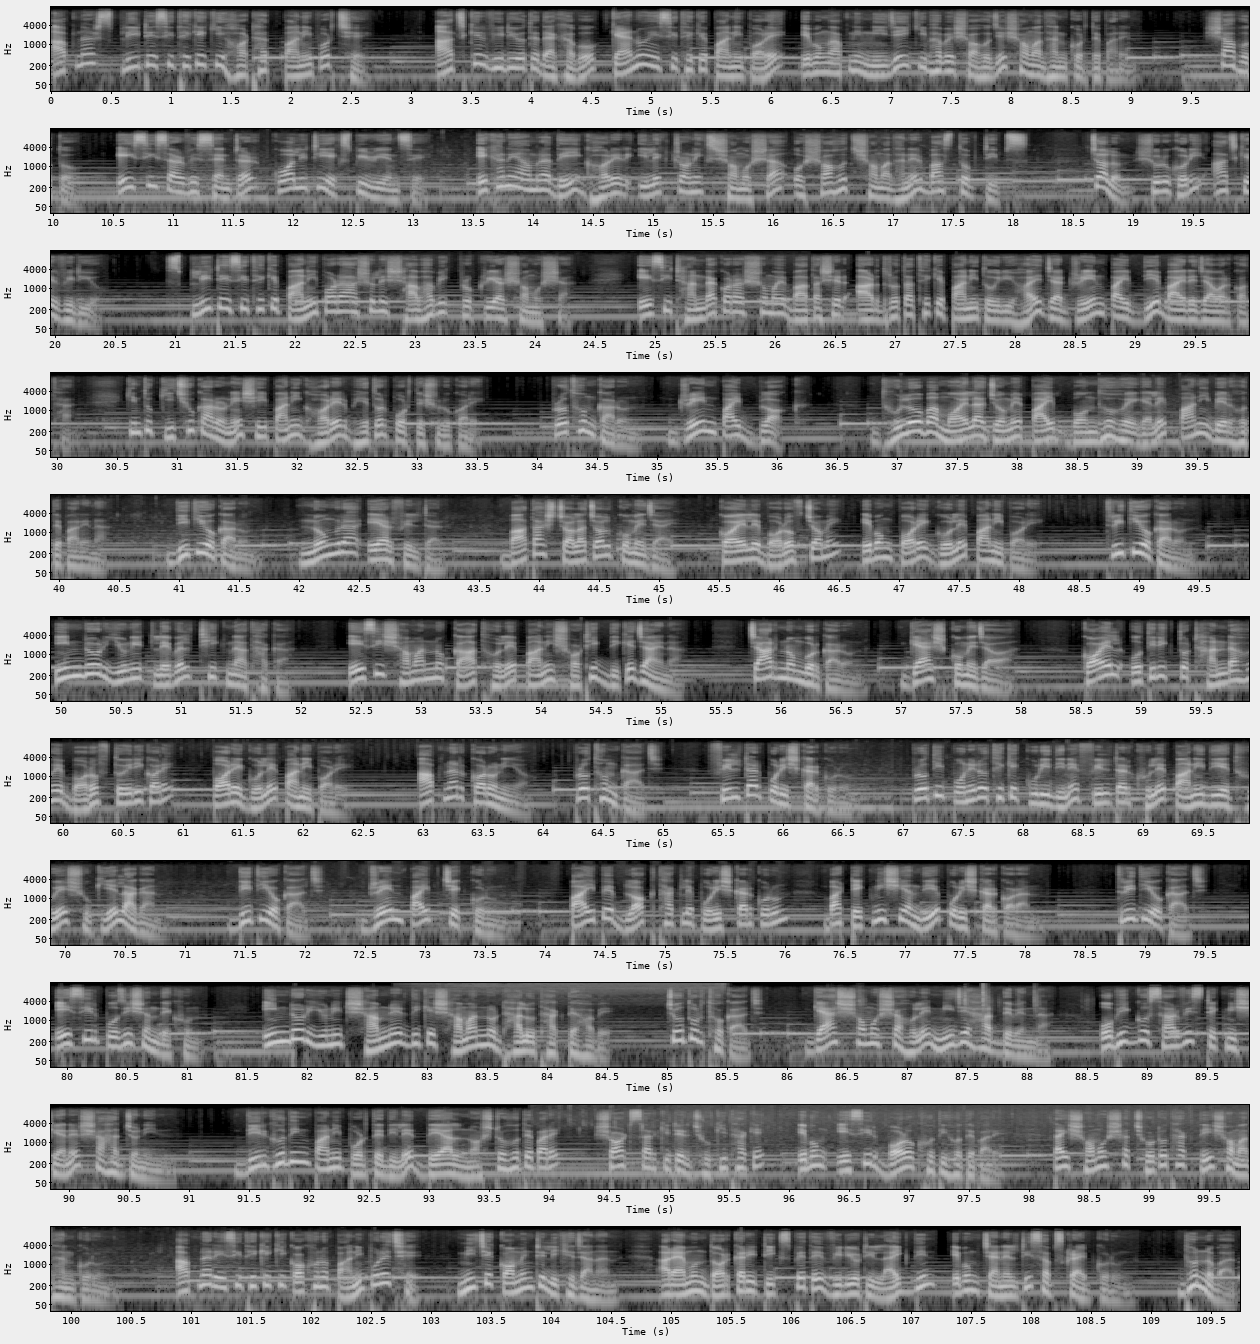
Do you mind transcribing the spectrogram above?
আপনার split AC থেকে কি হঠাৎ পানি পড়ছে? আজকের ভিডিওতে দেখাবো কেন এসি থেকে পানি পড়ে এবং আপনি নিজেই কীভাবে সহজে সমাধান করতে পারেন। স্বাগত, এসি সার্ভিস সেন্টার কোয়ালিটি এক্সপিরিয়েন্সে। এখানে আমরা দেই ঘরের ইলেকট্রনিক্স সমস্যা ও সহজ সমাধানের বাস্তব টিপস। চলুন শুরু করি আজকের ভিডিও। স্প্লিট এসি থেকে পানি পড়া আসলে স্বাভাবিক প্রক্রিয়ার সমস্যা। এসি ঠান্ডা করার সময় বাতাসের আর্দ্রতা থেকে পানি তৈরি হয় যা ড্রেন পাইপ দিয়ে বাইরে যাওয়ার কথা। কিন্তু কিছু কারণে সেই পানি ঘরের ভেতর পড়তে শুরু করে। প্রথম কারণ, ড্রেন পাইপ ব্লক। ধুলো বা ময়লা জমে পাইপ বন্ধ হয়ে গেলে পানি বের হতে পারে না। দ্বিতীয় কারণ, নোংরা এয়ার ফিল্টার। বাতাস চলাচল কমে যায়, কয়েলে বরফ জমে এবং পরে গোলে পানি পড়ে। তৃতীয় কারণ, ইনডোর ইউনিট লেভেল ঠিক না থাকা। এসি সামান্য কাত হলে পানি সঠিক দিকে যায় না। চার নম্বর কারণ, গ্যাস কমে যাওয়া। কয়েল অতিরিক্ত ঠান্ডা হয়ে বরফ তৈরি করে, পরে গলে পানি পড়ে। আপনার করণীয়, প্রথম কাজ, ফিল্টার পরিষ্কার করুন। প্রতি পনেরো থেকে কুড়ি দিনে ফিল্টার খুলে পানি দিয়ে ধুয়ে শুকিয়ে লাগান। দ্বিতীয় কাজ, ড্রেন পাইপ চেক করুন। পাইপে ব্লক থাকলে পরিষ্কার করুন বা টেকনিশিয়ান দিয়ে পরিষ্কার করান। তৃতীয় কাজ, এসির পজিশন দেখুন। ইনডোর ইউনিট সামনের দিকে সামান্য ঢালু থাকতে হবে। চতুর্থ কাজ, গ্যাস সমস্যা হলে নিজে হাত দেবেন না। অভিজ্ঞ সার্ভিস টেকনিশিয়ানের সাহায্য নিন। দীর্ঘদিন পানি পড়তে দিলে দেয়াল নষ্ট হতে পারে, শর্ট সার্কিটের ঝুঁকি থাকে এবং এসির বড় ক্ষতি হতে পারে। তাই সমস্যা ছোট থাকতেই সমাধান করুন। আপনার এসি থেকে কি কখনো পানি পড়েছে? নিচে কমেন্টে লিখে জানান। আর এমন দরকারি টিপস পেতে ভিডিওটি লাইক দিন এবং চ্যানেলটি সাবস্ক্রাইব করুন। ধন্যবাদ।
